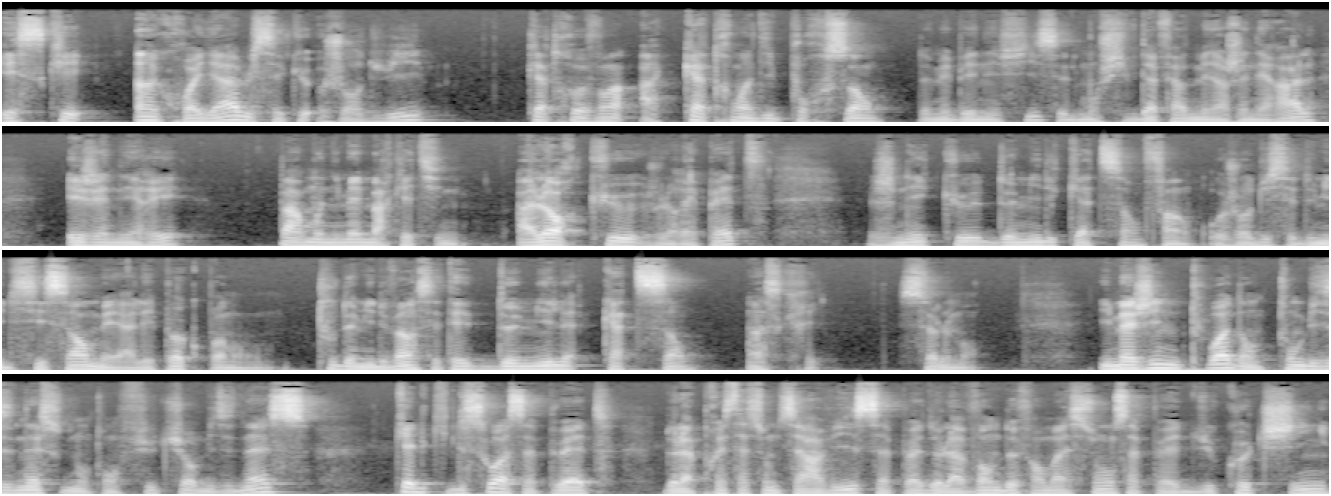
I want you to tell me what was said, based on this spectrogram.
Et ce qui est incroyable, c'est qu'aujourd'hui, 80 à 90% de mes bénéfices et de mon chiffre d'affaires de manière générale est généré par mon email marketing. Alors que, je le répète, je n'ai que 2400, enfin aujourd'hui c'est 2600, mais à l'époque pendant tout 2020 c'était 2400 inscrits seulement. Imagine-toi dans ton business ou dans ton futur business, quel qu'il soit, ça peut être de la prestation de service, ça peut être de la vente de formation, ça peut être du coaching,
